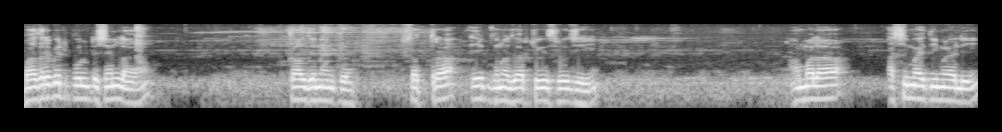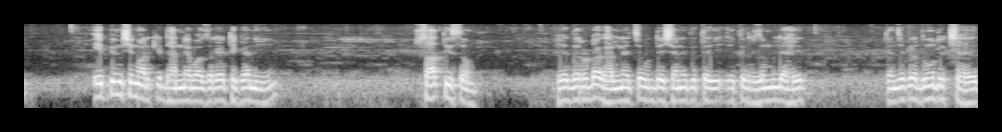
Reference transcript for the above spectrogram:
बाजारपेठ पोलीस स्टेशनला काल दिनांक सतरा एक दोन हजार चोवीस रोजी आम्हाला अशी माहिती मिळाली A P M C market धान्य बाजार या ठिकाणी सात इसम हे दरोडा घालण्याच्या उद्देशाने तिथे एकत्र जमले आहेत. त्यांच्याकडे दोन रिक्षा आहेत.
